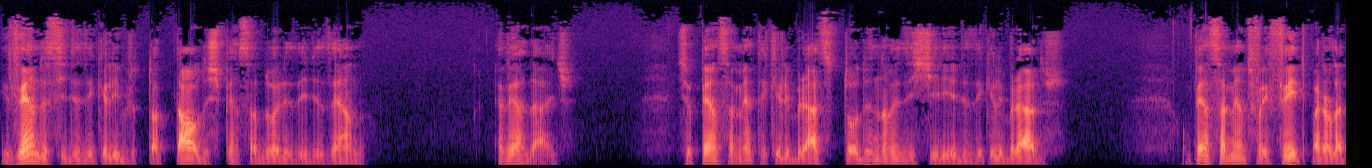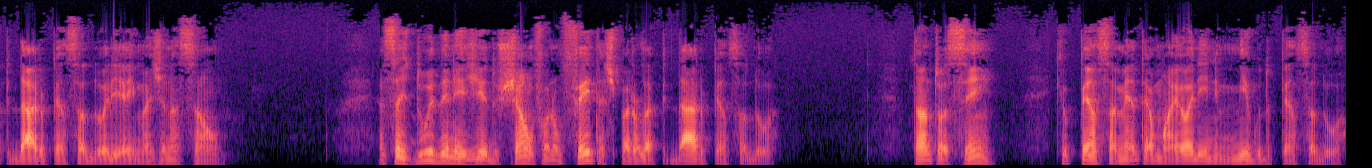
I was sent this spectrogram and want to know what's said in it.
e vendo esse desequilíbrio total dos pensadores e dizendo: é verdade. Se o pensamento equilibrasse, todos não existiriam desequilibrados. O pensamento foi feito para lapidar o pensador e a imaginação. Essas duas energias do chão foram feitas para lapidar o pensador. Tanto assim que o pensamento é o maior inimigo do pensador.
